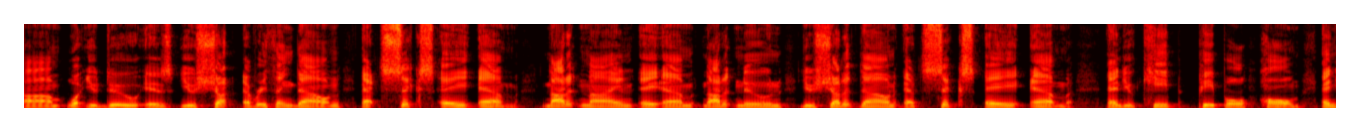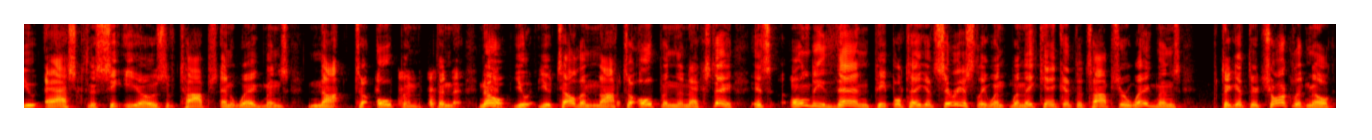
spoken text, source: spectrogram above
Um, what you do is you shut everything down at 6 a.m not at 9 a.m., not at noon. You shut it down at 6 a.m and you keep people home. And you ask the CEOs of Tops and Wegmans not to open the ne- no you you tell them not to open the next day. It's only then people take it seriously. When when they can't get the Tops or Wegmans to get their chocolate milk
